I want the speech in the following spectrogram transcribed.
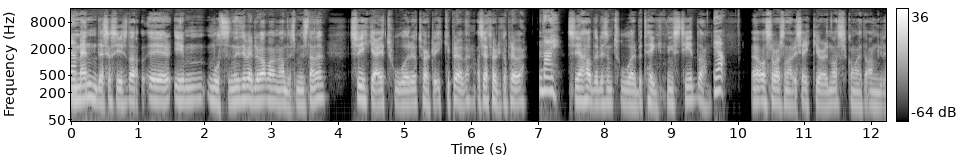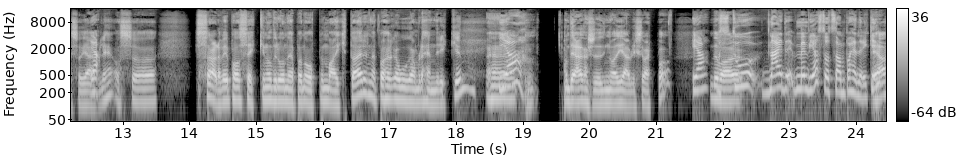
Ja. Men det skal sies da, i, i motsetning til veldig mange andre som begynner standup, så gikk jeg i to år og turte å ikke prøve. Altså, jeg turte ikke å prøve. Nei. Så jeg hadde liksom to år betenkningstid, da. Ja. Eh, Og så var det sånn at hvis jeg ikke gjør det nå, så kommer jeg til å angre så jævlig. Og så sæla vi på sekken og dro ned på en open mic der, nede på gode gamle Henrikken. Eh, Ja. Og det er kanskje noe av det jævligste jeg har vært på. ja. Det var- Sto, nei, det, men vi har stått sammen på Henriken. Ja,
